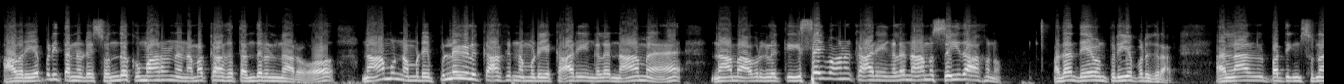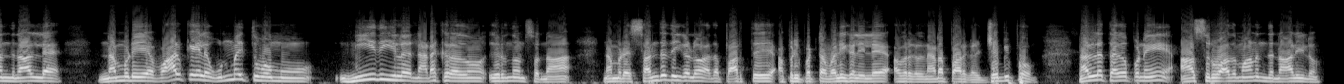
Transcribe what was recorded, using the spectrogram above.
அவர் எப்படி தன்னுடைய சொந்த குமாரனை நமக்காக தந்திருந்தாரோ நாமும் நம்முடைய பிள்ளைகளுக்காக நம்முடைய காரியங்களை நாம நாம் அவர்களுக்கு இசைவான காரியங்களை நாம் செய்தாகணும். அதான் தேவன் பிரியப்படுகிறார். அதனால் பார்த்தீங்கன்னு சொன்ன அந்த நாளில் நம்முடைய வாழ்க்கையில் உண்மைத்துவமும் நீதியில் நடக்கிறதும் இருந்தோம்னு சொன்னால் நம்முடைய சந்ததிகளும் அதை பார்த்து அப்படிப்பட்ட வழிகளிலே அவர்கள் நடப்பார்கள். ஜெபிப்போம். நல்ல தகப்பனே ஆசீர்வாதமான இந்த நாளிலும்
